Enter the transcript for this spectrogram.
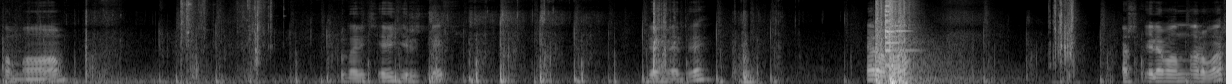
Tamam. Buradan içeri girecek. Giremedi. Merhaba. Başka elemanlar var.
